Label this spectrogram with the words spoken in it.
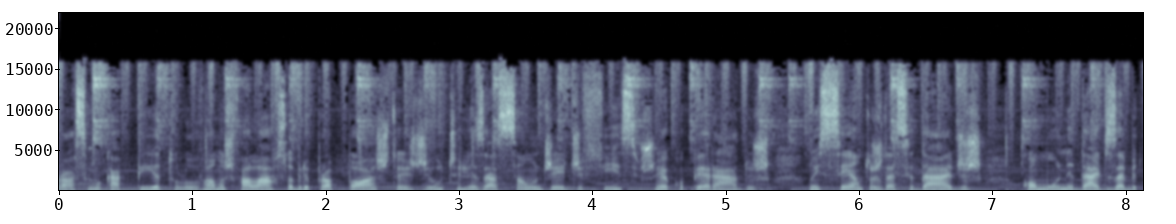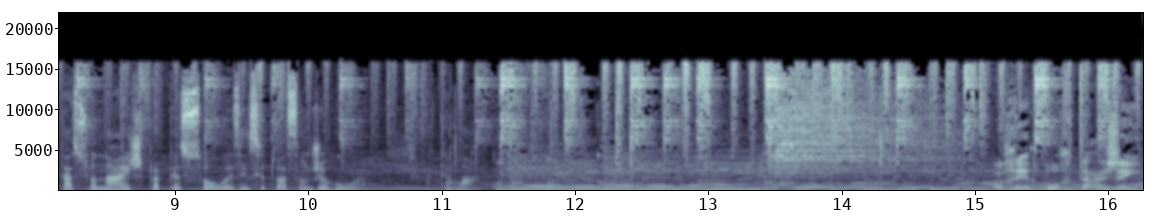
No próximo capítulo, vamos falar sobre propostas de utilização de edifícios recuperados nos centros das cidades como unidades habitacionais para pessoas em situação de rua. Até lá. Reportagem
